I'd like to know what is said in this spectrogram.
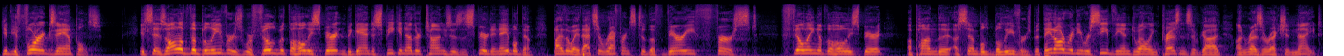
Give you four examples. It says, All of the believers were filled with the Holy Spirit and began to speak in other tongues as the Spirit enabled them. By the way, that's a reference to the very first filling of the Holy Spirit upon the assembled believers. But they'd already received the indwelling presence of God on resurrection night.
